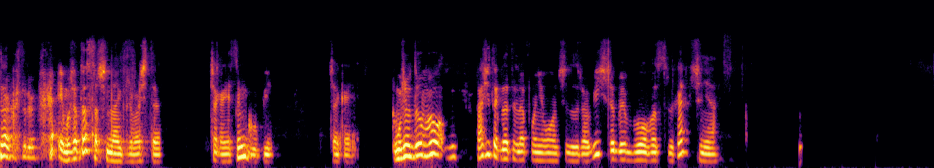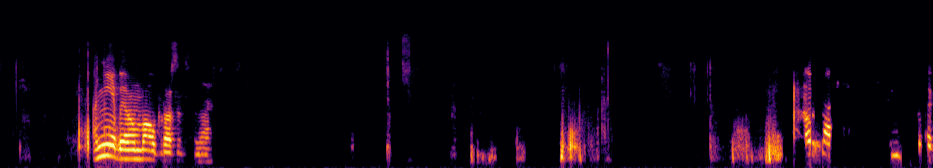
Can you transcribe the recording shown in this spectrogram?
Na którym... Ej, może to zacznę nagrywać te. Czekaj, jestem głupi. Czekaj. Może to było. Da się tak na telefonie łącznie zrobić, żeby było was słychać, czy nie? A nie, bo ja mam mało procent tyle. Tak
